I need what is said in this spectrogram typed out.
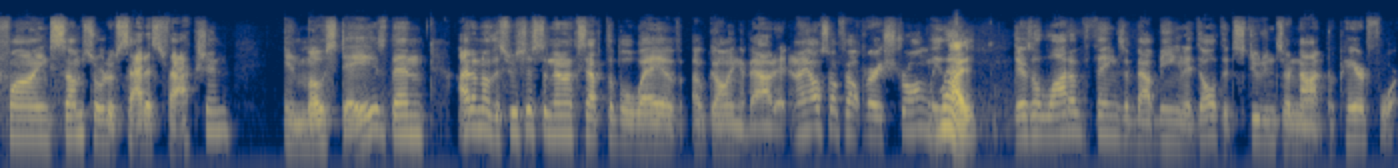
find some sort of satisfaction in most days, then I don't know. This was just an unacceptable way of of going about it, and I also felt very strongly right. that there's a lot of things about being an adult that students are not prepared for.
